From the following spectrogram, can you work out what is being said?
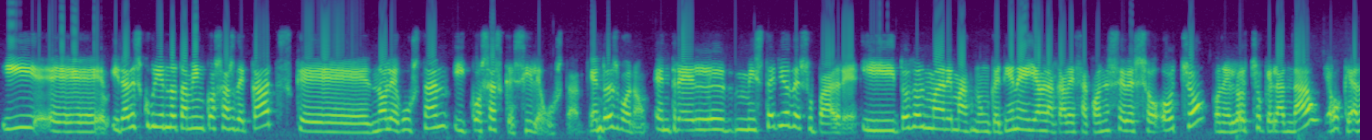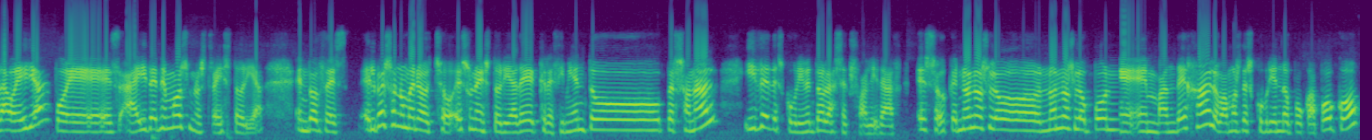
Y eh, irá descubriendo también cosas de Katz que no le gustan y cosas que sí le gustan. Entonces, bueno, entre el misterio de su padre y todo el mare magnum que tiene ella en la cabeza con ese beso 8, con el 8 que le han dado o que ha dado ella, pues ahí tenemos nuestra historia. Entonces, el beso número 8 es una historia de crecimiento personal y de descubrimiento de la sexualidad. Eso, que no nos lo, no nos lo pone en bandeja, lo vamos descubriendo poco a poco.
